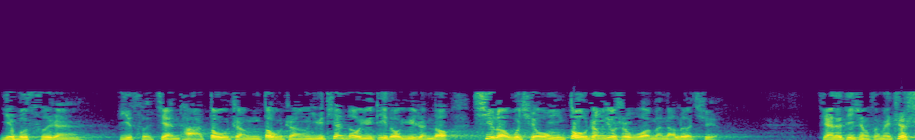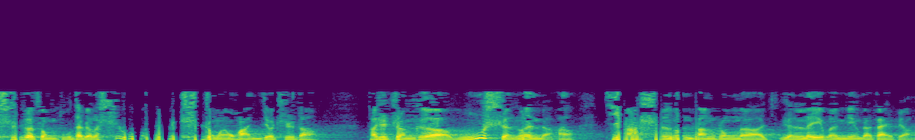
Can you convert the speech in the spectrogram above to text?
耶布斯人。彼此践踏，斗争，斗争，与天斗，与地斗，与人斗，其乐无穷。斗争就是我们的乐趣。亲爱的弟兄姊妹，这十个种族代表了十十种文化，你就知道，它是整个无神论的啊假神论当中的人类文明的代表。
